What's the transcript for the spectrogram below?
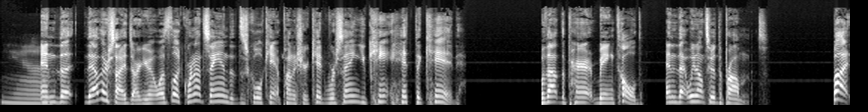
Yeah. And the the other side's argument was, look, we're not saying that the school can't punish your kid. We're saying you can't hit the kid without the parent being told, and that we don't see what the problem is. But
